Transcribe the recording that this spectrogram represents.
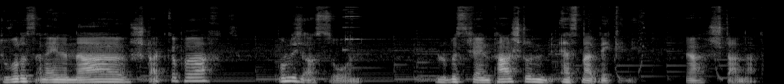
Du wurdest an eine nahe Stadt gebracht, um dich auszuruhen. Und du bist für ein paar Stunden erstmal weggelegt. Ja, Standard.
